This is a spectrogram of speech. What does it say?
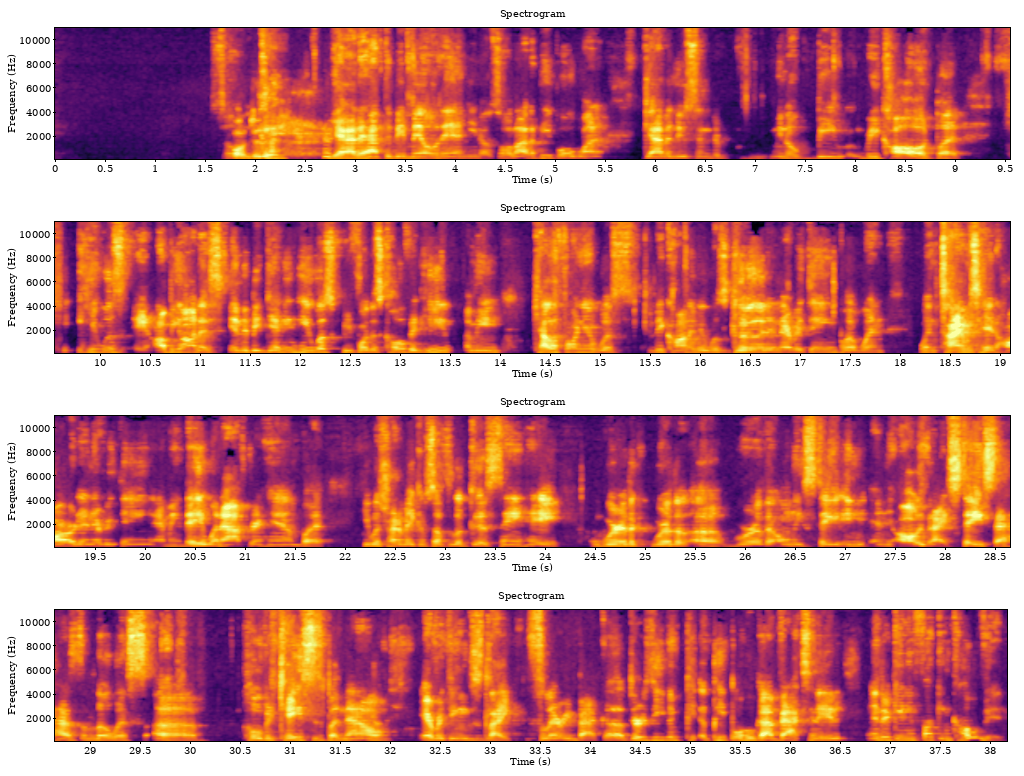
So oh, do they? yeah, they have to be mailed in. You know, so a lot of people want Gavin Newsom to, you know, be recalled, but he, he was. I'll be honest. In the beginning, he was before this COVID. He, I mean, California was the economy was good and everything, but when when times hit hard and everything, I mean, they went after him, but he was trying to make himself look good, saying, "Hey, we're the we're the uh, we're the only state in, in all the United States that has the lowest uh, COVID cases, but now yeah. everything's like flaring back up. There's even p- people who got vaccinated and they're getting fucking COVID.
